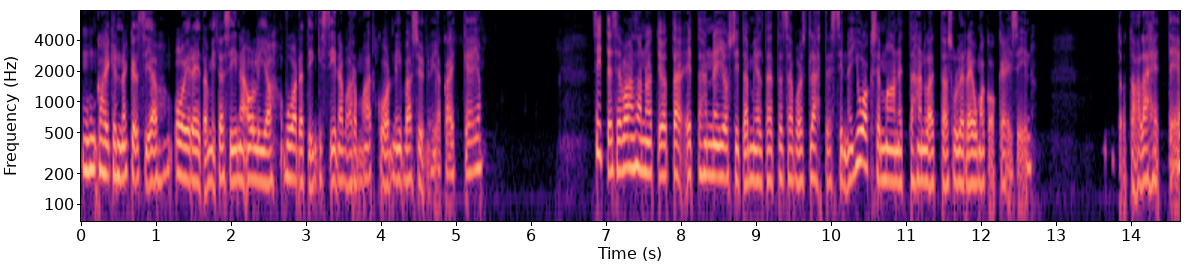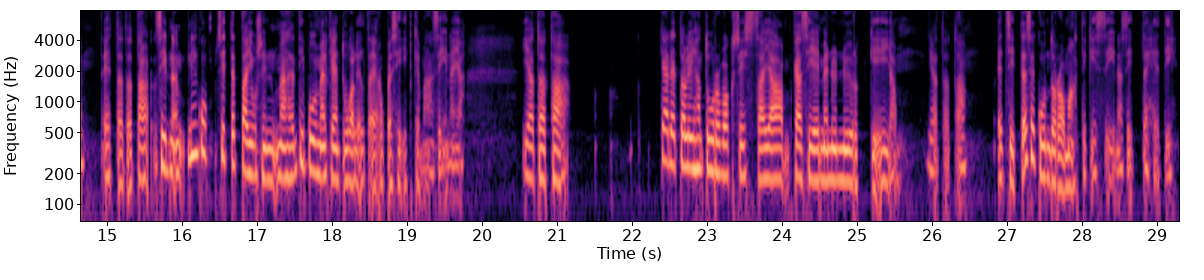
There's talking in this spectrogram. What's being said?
mun kaiken näköisiä oireita, mitä siinä oli ja vuodatinkin siinä varmaan, että kun on niin väsynyt ja kaikkea. Ja sitten se vaan sanoi, että, että hän ei ole sitä mieltä, että sä voisit lähteä sinne juoksemaan, että hän laittaa sulle reumakokeisiin tota, lähetteen. Että tota, sinne, niin kuin sitten tajusin, mä tipuin melkein tuolilta ja rupesin itkemään siinä. Ja, ja tota, kädet oli ihan turvoksissa ja käsi ei mennyt nyrkkiin. Ja, ja tota, et sitten se kunto romahtikin siinä sitten heti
